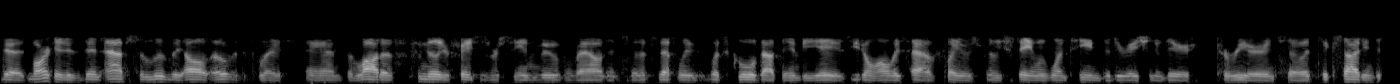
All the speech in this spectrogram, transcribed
the market has been absolutely all over the place and a lot of familiar faces we're seeing move around and so that's definitely what's cool about the NBA is you don't always have players really staying with one team the duration of their career and so it's exciting to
